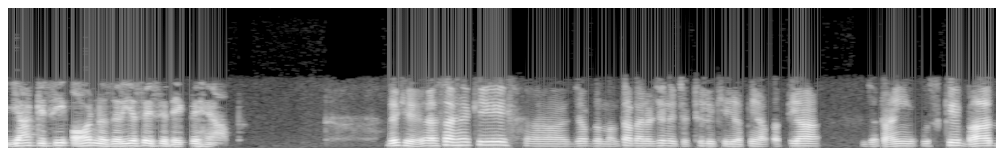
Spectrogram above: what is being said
या किसी और नज़रिए से इसे देखते हैं आप? देखिए, ऐसा है कि जब ममता बनर्जी ने चिट्ठी लिखी, अपनी आपत्तियाँ जताई, उसके बाद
